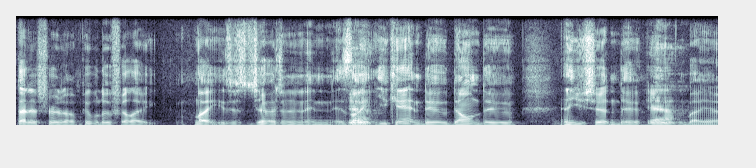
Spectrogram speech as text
That is true though. People do feel like like it's just judging and it's Yeah. like you can't do, don't do, and you shouldn't do. Yeah. But yeah,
